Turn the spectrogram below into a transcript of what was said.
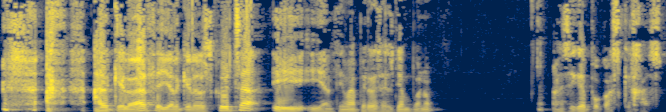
al que lo hace y al que lo escucha y, y encima pierdes el tiempo, ¿no? Así que pocas quejas,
